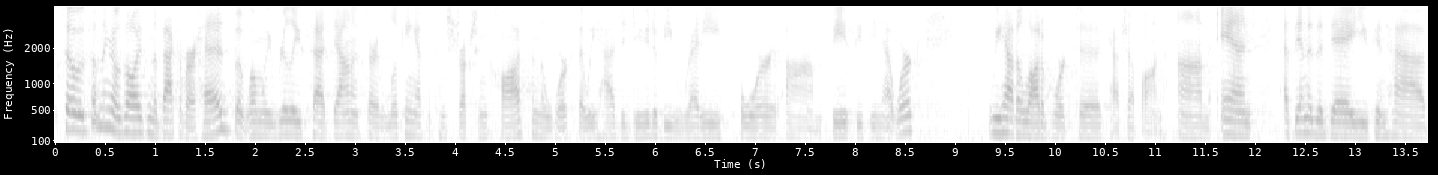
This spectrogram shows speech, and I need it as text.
so something that was always in the back of our heads, but when we really sat down and started looking at the construction costs and the work that we had to do to be ready for um, the ACC network, we had a lot of work to catch up on. Um, and at the end of the day, you can have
